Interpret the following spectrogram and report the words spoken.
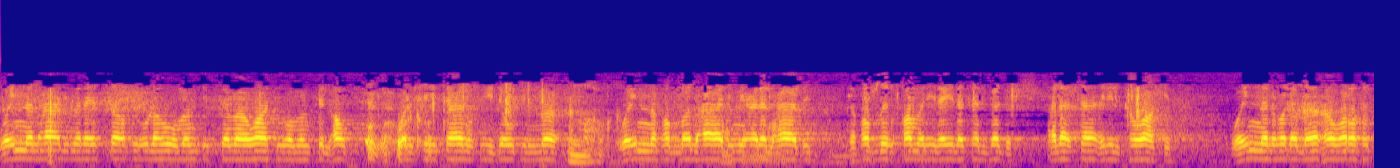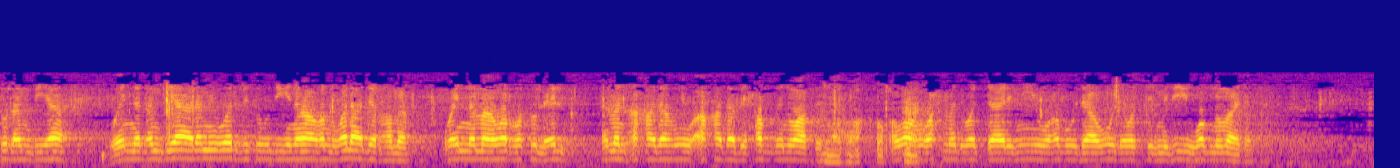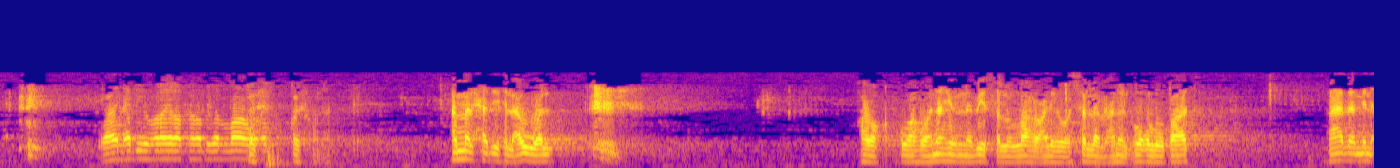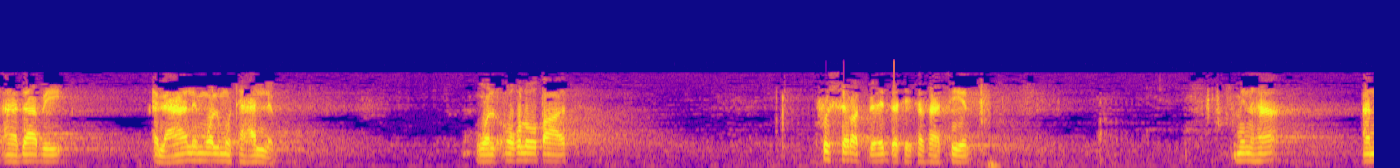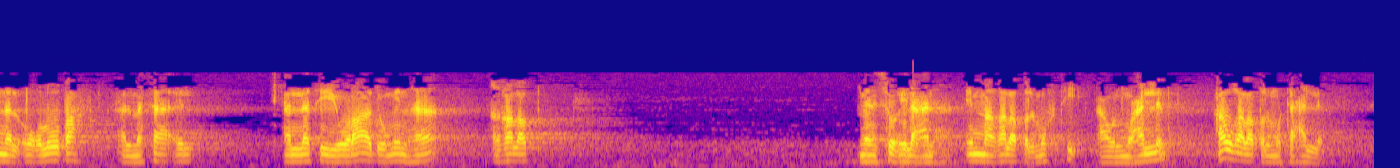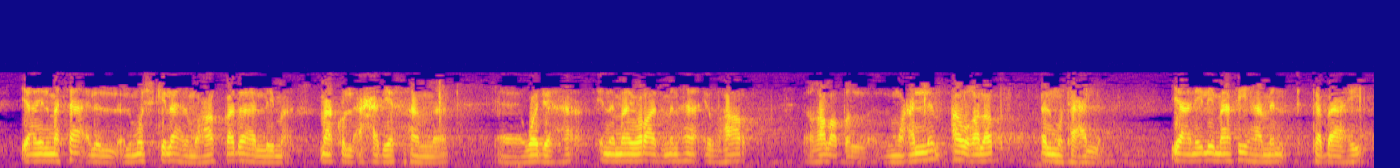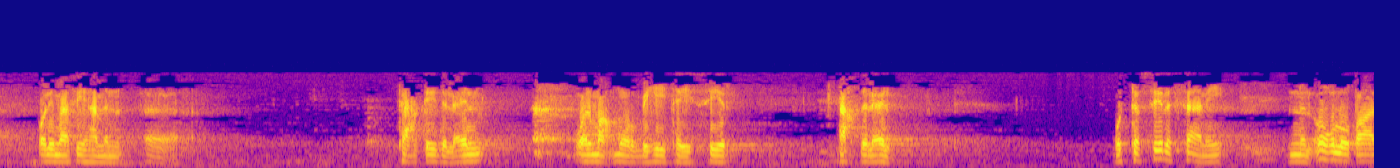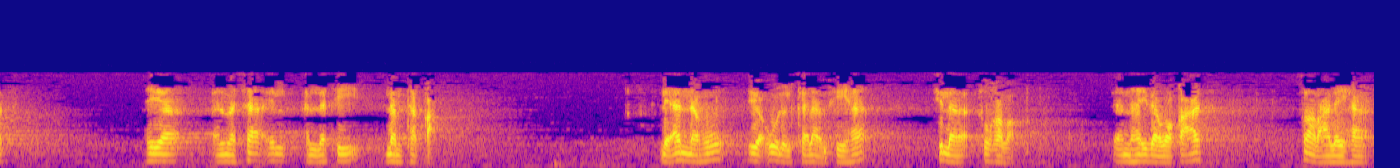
وإن العالم لا يستغفر له من في السماوات ومن في الأرض والحيتان في جوف الماء. وإن فضل العالم على العابد كفضل القمر ليلة البدر على سائر الكواكب. وإن العلماء ورثة الأنبياء وإن الأنبياء لم يورثوا دينارا ولا درهما وإنما ورثوا العلم فمن أخذه أخذ بحظ وافر. رواه أحمد والدارمي وأبو داود والترمذي وابن ماجه. وعن أبي هريرة رضي الله عنه. قف هنا. أما الحديث الأول وهو نهي النبي صلى الله عليه وسلم عن الأغلوطات هذا من آداب العالم والمتعلم. والأغلوطات فسرت بعدة تفاسير. منها أن الأغلوطة المسائل التي يراد منها غلط من سئل عنها إما غلط المفتي أو المعلم أو غلط المتعلم. يعني المسائل المشكلة المعقدة اللي ما كل أحد يفهم آه، وجهها إنما يراد منها إظهار غلط المعلم أو غلط المتعلم. يعني لما فيها من التباهي ولما فيها من آه، تعقيد العلم والمأمور به تيسير أخذ العلم. والتفسير الثاني أن الأغلوطات هي المسائل التي لم تقع. لأنه يؤول الكلام فيها إلى الغلط. لأنها إذا وقعت صار عليها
